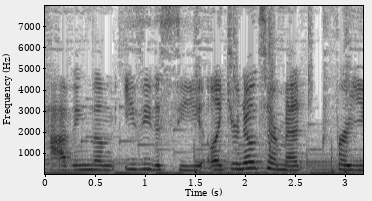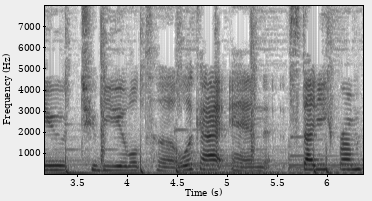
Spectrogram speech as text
having them easy to see. Like your notes are meant for you to be able to look at and study from.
